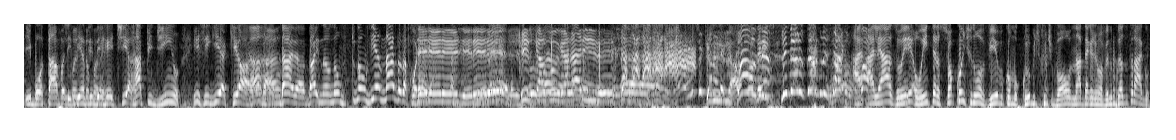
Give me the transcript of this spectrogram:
e botava ali Coisa dentro e derretia rapidinho e seguia aqui, ó. Vai, vai, vai, não, não, tu não via nada da Coreia. Gererê, gererê, nariz. É, Isso que era legal. Vamos, libera o trago aliás, o Inter só continuou vivo como clube de futebol na década de 90 por causa do trago.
